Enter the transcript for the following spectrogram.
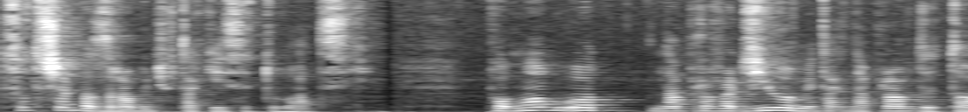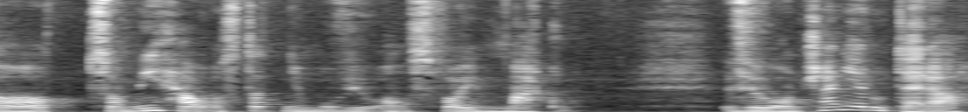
Co trzeba zrobić w takiej sytuacji? Pomogło, naprowadziło mnie tak naprawdę to, co Michał ostatnio mówił o swoim Macu. Wyłączenie routera.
